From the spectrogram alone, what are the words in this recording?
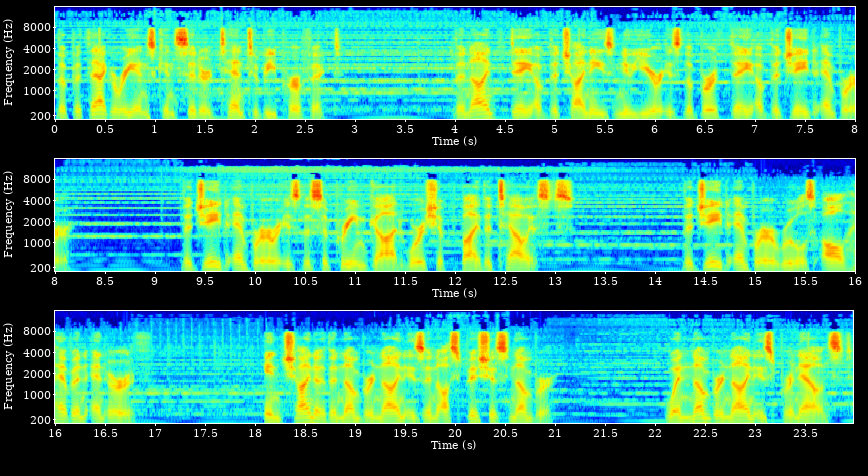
The Pythagoreans considered 10 to be perfect. The ninth day of the Chinese New Year is the birthday of the Jade Emperor. The Jade Emperor is the supreme god worshipped by the Taoists. The Jade Emperor rules all heaven and earth. In China the number 9 is an auspicious number. When number 9 is pronounced,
